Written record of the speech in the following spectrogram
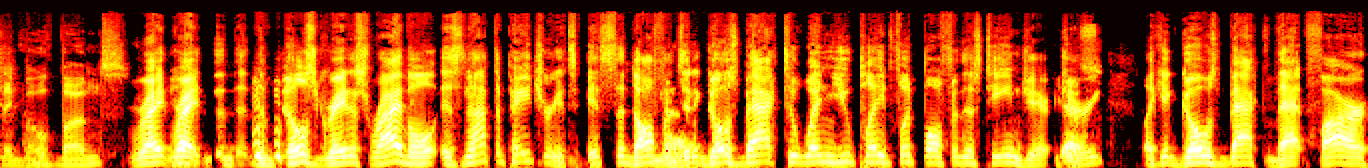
They both buns. right Yeah. right the, the, the bills greatest rival is not the patriots it's the dolphins No. and it goes back to when you played football for this team Jer- Yes. jerry like it goes back that far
